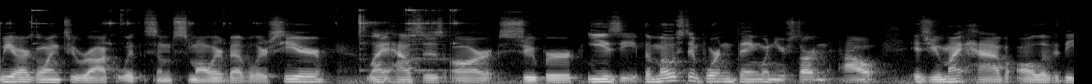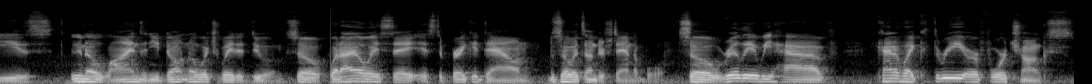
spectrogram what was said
We are going to rock with some smaller bevelers here. Lighthouses are super easy. The most important thing when you're starting out is you might have all of these you know lines and you don't know which way to do them so what i always say is to break it down so it's understandable so really we have kind of like three or four chunks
